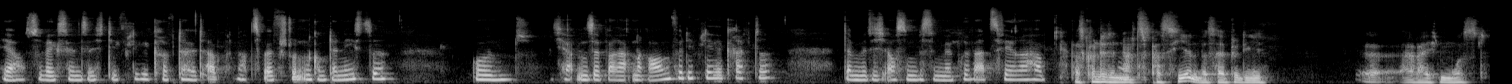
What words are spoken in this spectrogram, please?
ja, so wechseln sich die Pflegekräfte halt ab. Nach zwölf Stunden kommt der nächste und ich habe einen separaten Raum für die Pflegekräfte damit ich auch so ein bisschen mehr Privatsphäre habe. Was konnte denn nachts passieren, weshalb du die äh, erreichen musst?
